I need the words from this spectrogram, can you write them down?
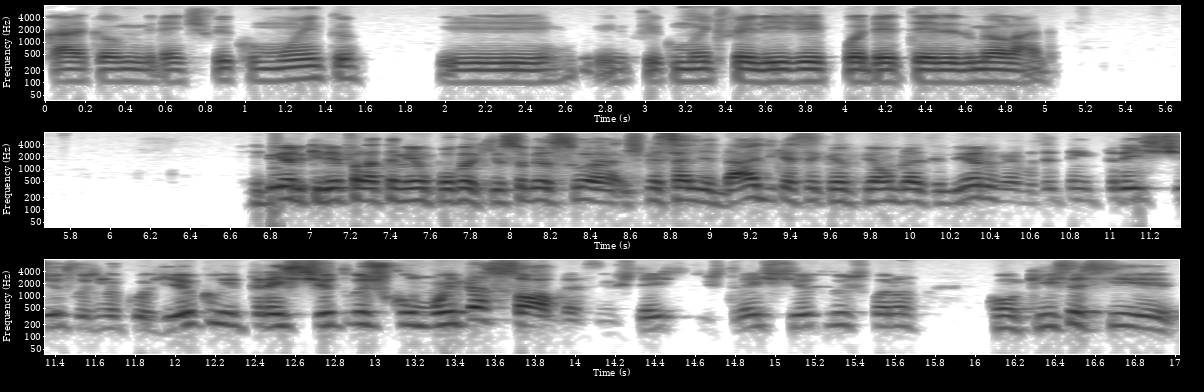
cara que eu me identifico muito e, e fico muito feliz de poder ter ele do meu lado. Ribeiro, queria falar também um pouco aqui sobre a sua especialidade, que é ser campeão brasileiro. Né? Você tem três títulos no currículo e três títulos com muita sobra. Assim. Os, três, os três títulos foram conquistas que,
